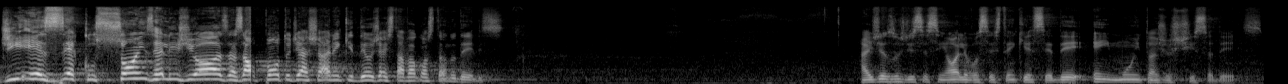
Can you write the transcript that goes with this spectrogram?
de execuções religiosas ao ponto de acharem que Deus já estava gostando deles. Aí Jesus disse assim: Olha, vocês têm que exceder em muito a justiça deles.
